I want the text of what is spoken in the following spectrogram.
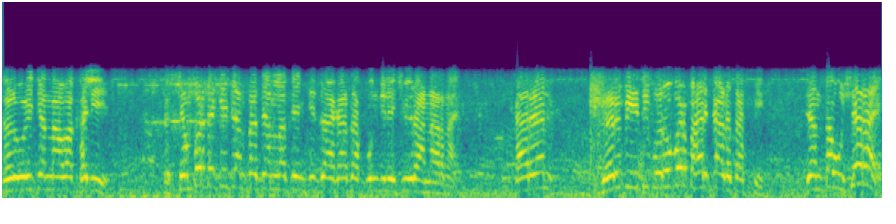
चळवळीच्या नावाखाली तर शंभर टक्के जनता त्यांना त्यांची जागा दाखवून दिल्याशिवाय राहणार नाही. कारण गरबी ती बरोबर बाहेर काढत असते. जनता हुशार आहे.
